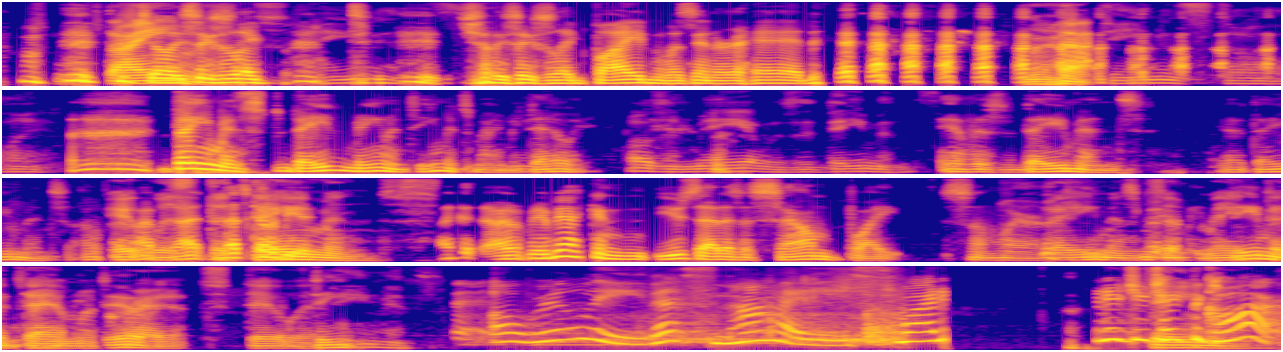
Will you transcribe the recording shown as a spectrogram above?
Jelly Six is like Jelly Six is like Biden was in her head. Demons stole it. demons, de- demons, demons made me do it. It wasn't me. It was the demons. It was the demons. Yeah, demons. I- It I- was that- the that's gotta be demons. I could, I, maybe I can use that as a sound bite somewhere. Demons made that me- made the demons made me do it. Do it. Demons. Oh, really? That's nice. Why did, why did you take the car?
